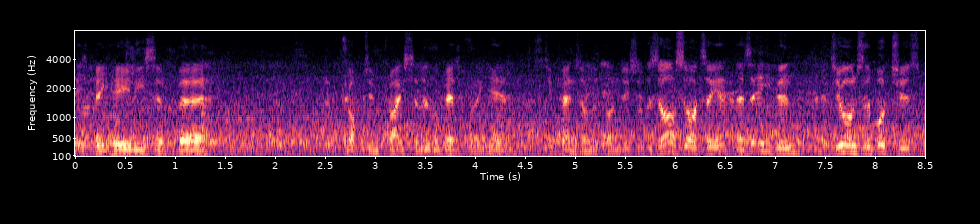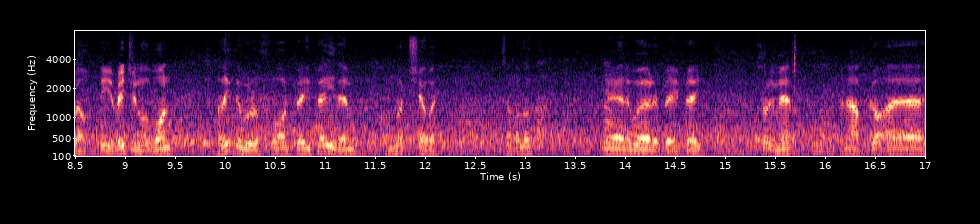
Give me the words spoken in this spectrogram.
these big Healey's have, uh, have dropped in price a little bit, but again, it depends on the condition. There's all sorts here. There's even Jones the Butchers, well, the original one. I think they were a Ford BB them. I'm not sure. Let's have a look. Yeah, they were a BB. Sorry, mate. And I've got a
